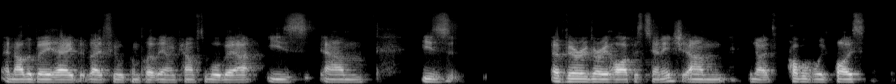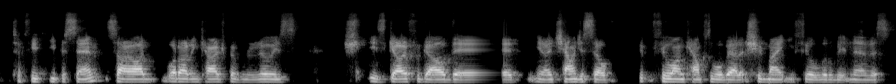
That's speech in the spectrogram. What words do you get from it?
another BHAG that they feel completely uncomfortable about is um, is a very, very high percentage. Um, you know, it's probably close to 50%. So I, what I'd encourage people to do is is go for gold there, you know, challenge yourself, feel uncomfortable about it should make you feel a little bit nervous.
